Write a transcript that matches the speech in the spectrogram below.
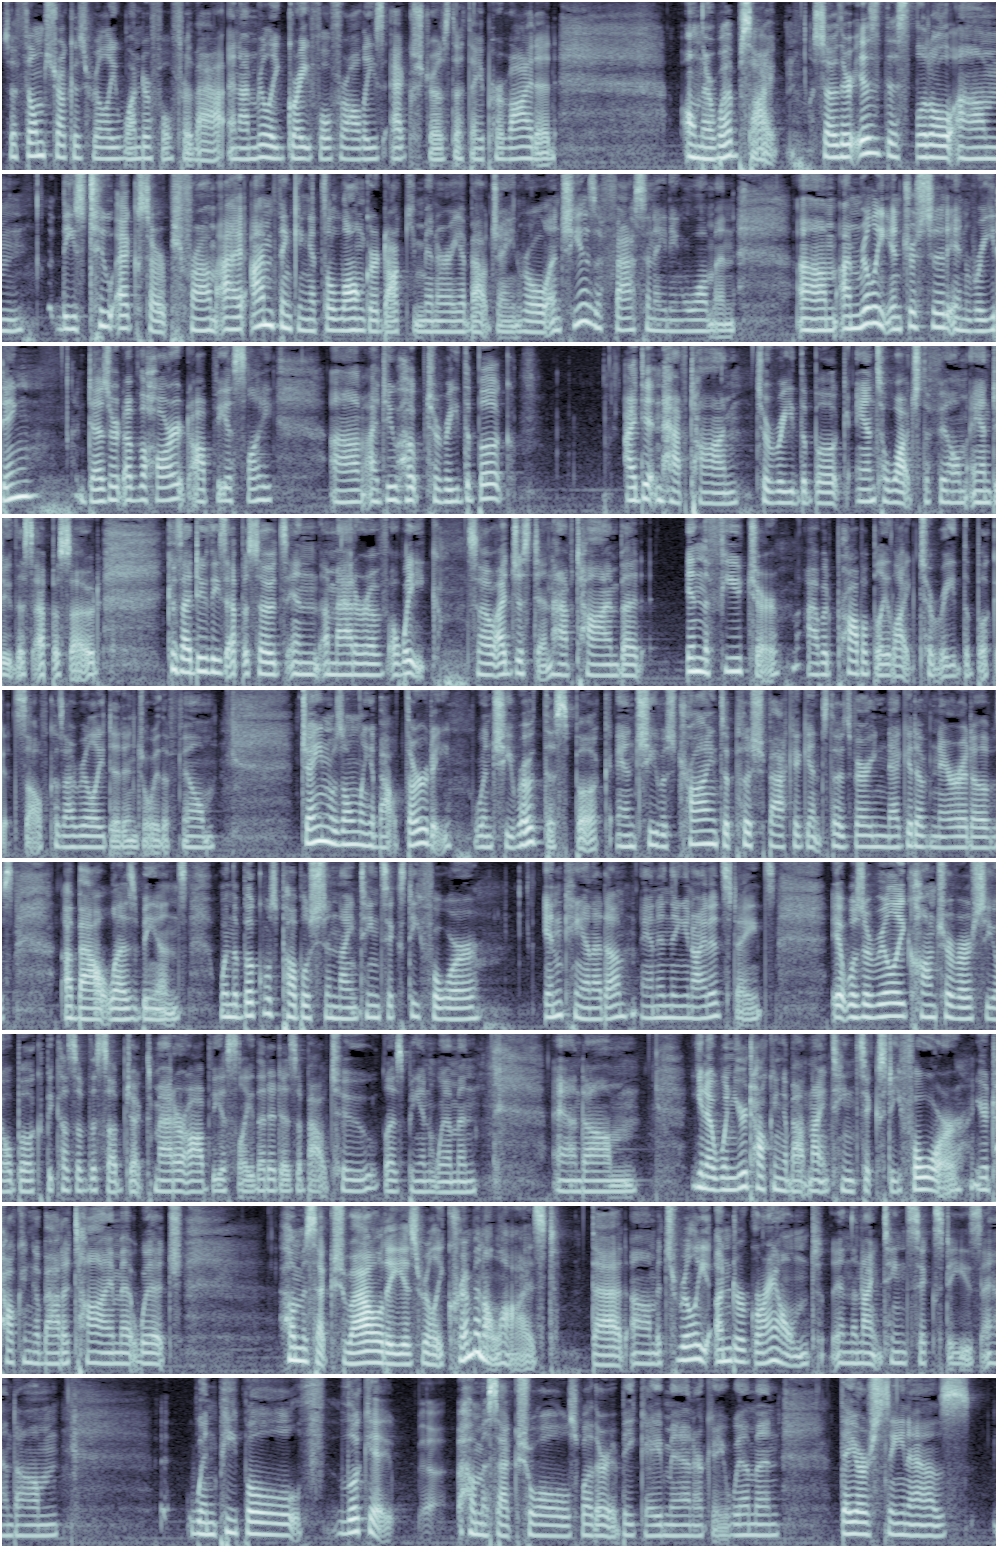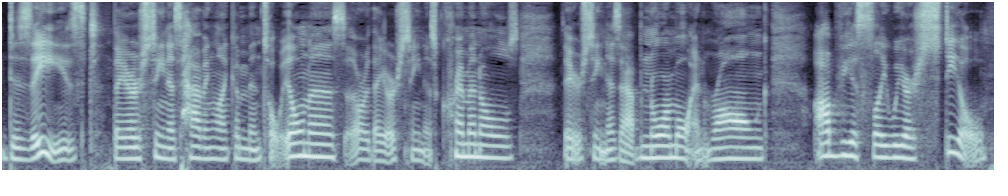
So Filmstruck is really wonderful for that, and I'm really grateful for all these extras that they provided on their website. So there is this little um, these two excerpts from I, I'm thinking it's a longer documentary about Jane Rule, and she is a fascinating woman. Um, I'm really interested in reading Desert of the Heart, obviously. Um, I do hope to read the book. I didn't have time to read the book and to watch the film and do this episode because I do these episodes in a matter of a week. So I just didn't have time, but in the future, I would probably like to read the book itself because I really did enjoy the film. Jane was only about 30 when she wrote this book, and she was trying to push back against those very negative narratives about lesbians. When the book was published in 1964, in Canada and in the United States. It was a really controversial book because of the subject matter, obviously, that it is about two lesbian women. And, um, you know, when you're talking about 1964, you're talking about a time at which homosexuality is really criminalized, that um, it's really underground in the 1960s. And um, when people look at uh, homosexuals, whether it be gay men or gay women, they are seen as diseased. They are seen as having like a mental illness, or they are seen as criminals. They are seen as abnormal and wrong. Obviously, we are still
